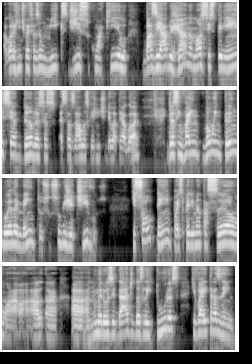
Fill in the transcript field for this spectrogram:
agora a gente vai fazer um mix disso com aquilo, baseado já na nossa experiência dando essas, essas aulas que a gente deu até agora. Então, assim, vai, vão entrando elementos subjetivos que só o tempo, a experimentação, a, a, a, numerosidade das leituras que vai trazendo.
